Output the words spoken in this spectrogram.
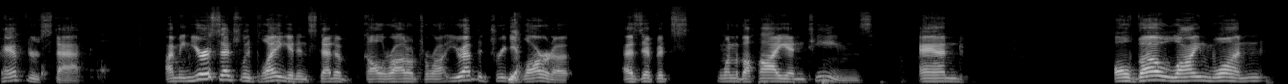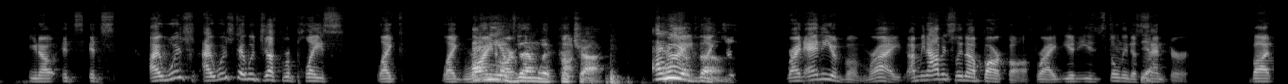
Panthers stack, I mean, you're essentially playing it instead of Colorado, Toronto. You have to treat Yeah. Florida as if it's one of the high end teams. And although line one, you know, it's it's. I wish I wish they would just replace like like Any of them with. Tkachuk. Any Right, of like, them. just- right? Any of them, right? I mean, obviously not Barkov, right? You, you still need a Yeah. center, but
